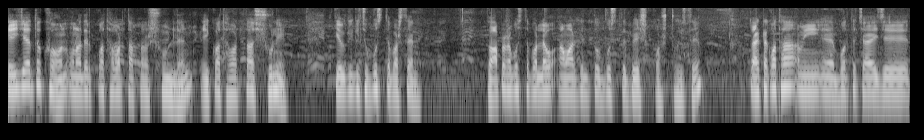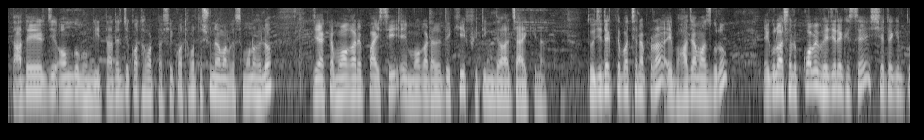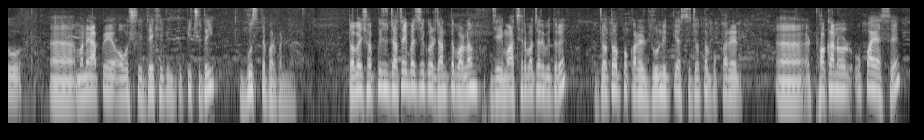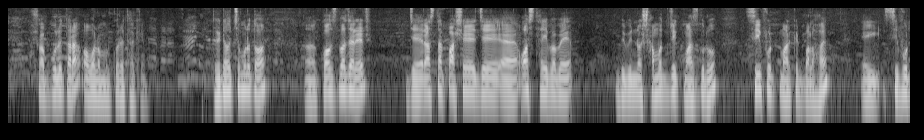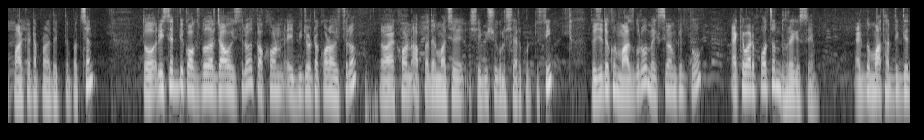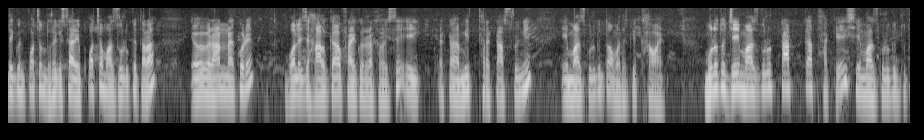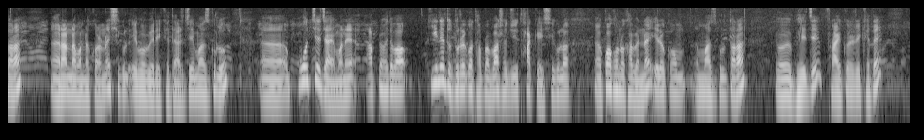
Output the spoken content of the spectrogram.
এই যে এতক্ষণ ওনাদের কথাবার্তা আপনারা শুনলেন এই কথাবার্তা শুনে কেউ কি কিছু বুঝতে পারছেন? তো আপনারা বুঝতে পারলেও আমার কিন্তু বুঝতে বেশ কষ্ট হয়েছে। তো একটা কথা আমি বলতে চাই যে তাদের যে অঙ্গভঙ্গি, তাদের যে কথাবার্তা, সেই কথাবার্তা শুনে আমার কাছে মনে হলো যে একটা মগারে পাইছি, এই মগাটারে দেখি ফিটিং দেওয়া যায় কি না তো যে দেখতে পাচ্ছেন আপনারা, এই ভাজা মাছগুলো, এগুলো আসলে কবে ভেজে রেখেছে সেটা কিন্তু মানে আপনি অবশ্যই দেখে কিন্তু কিছুতেই বুঝতে পারবেন না। তবে সব কিছু যাচাই বাছাই করে জানতে পারলাম যে মাছের বাজারের ভিতরে যত প্রকারের দুর্নীতি আছে, যত প্রকারের ঠকানোর উপায় আছে, সবগুলো তারা অবলম্বন করে থাকে। তো এটা হচ্ছে মূলত কক্সবাজারের যে রাস্তার পাশে যে অস্থায়ীভাবে বিভিন্ন সামুদ্রিক মাছগুলো সি ফুড মার্কেট বলা হয়। এই সি ফুড মার্কেট আপনারা দেখতে পাচ্ছেন। তো রিসেন্টলি কক্সবাজার যাওয়া হয়েছিল, তখন এই ভিডিওটা করা হয়েছিল। তো এখন আপনাদের মাঝে সেই বিষয়গুলো শেয়ার করতেছি। তো যে দেখুন মাছগুলো ম্যাক্সিমাম কিন্তু একেবারে পচন ধরে গেছে। একদম মাথার দিক দিয়ে দেখবেন পচন ধরে গেছে, আর এই পচা মাছগুলোকে তারা এভাবে রান্না করে বলে যে হালকা ফ্রাই করে রাখা হয়েছে। এই একটা মিথ্যার একটা আশ্রয় নিয়ে এই মাছগুলো কিন্তু আমাদেরকে খাওয়ায়। মূলত যে মাছগুলো টাটকা থাকে, সেই মাছগুলো কিন্তু তারা রান্না বান্না করে না, সেগুলো এভাবে রেখে দেয়। আর যে মাছগুলো পচে যায়। মানে আপনি হয়তো বা কিনে তো দূরের কথা আপনার বাসা যদি থাকে সেগুলো আহ, কখনো খাবেন না। এরকম মাছগুলো তারা এভাবে ভেজে ফ্রাই করে রেখে দেয়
